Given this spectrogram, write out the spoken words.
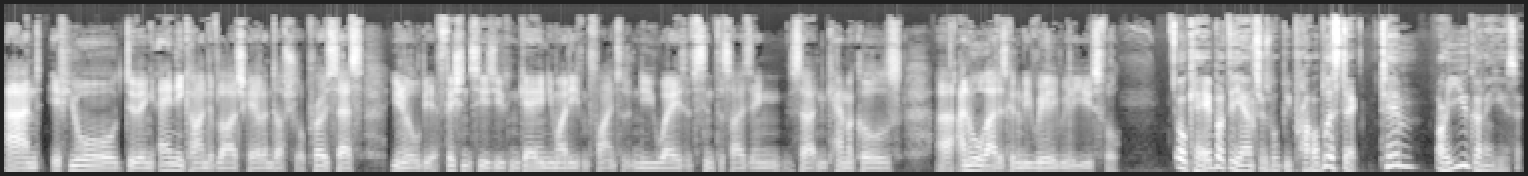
And if you're doing any kind of large scale industrial process, you know, there'll be efficiencies you can gain. You might even find sort of new ways of synthesizing certain chemicals. Uh, and all that is going to be really, really useful. Okay, but the answers will be probabilistic. Tim, are you going to use it?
